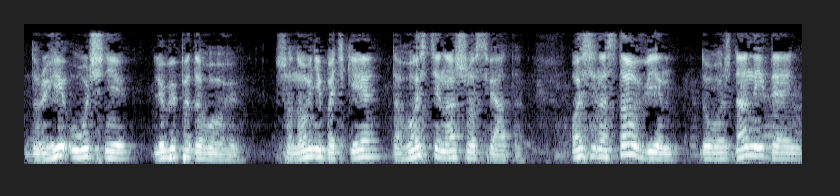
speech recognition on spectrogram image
Дорогі учні, любі педагоги, шановні батьки та гості нашого свята. Ось і настав він, довгожданий день,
